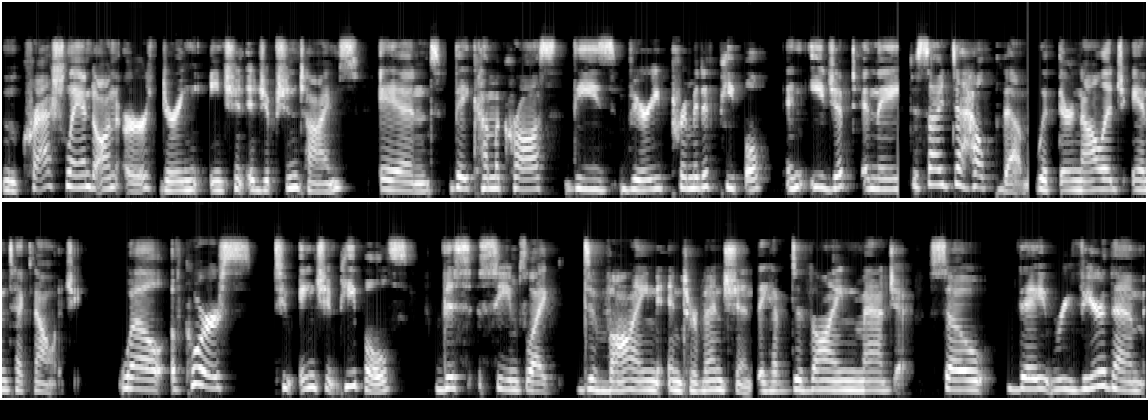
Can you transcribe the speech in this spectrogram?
who crash land on Earth during ancient Egyptian times. And they come across these very primitive people in Egypt and they decide to help them with their knowledge and technology. Well, of course, to ancient peoples, this seems like divine intervention. They have divine magic. So they revere them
